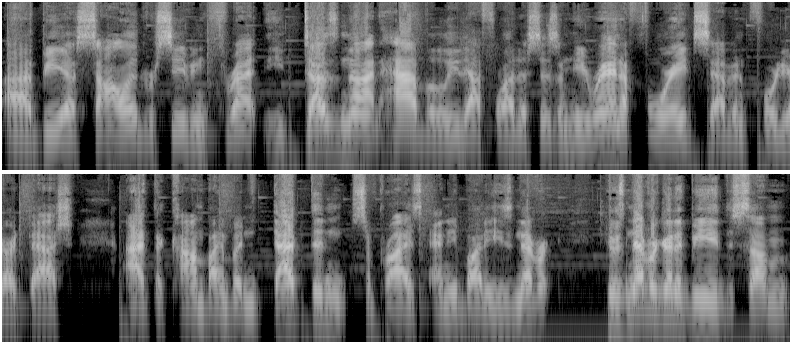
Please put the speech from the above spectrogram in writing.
uh, be a solid receiving threat. He does not have elite athleticism. He ran a 4.87 40 yard dash at the combine, but that didn't surprise anybody. He's never he was never going to be some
